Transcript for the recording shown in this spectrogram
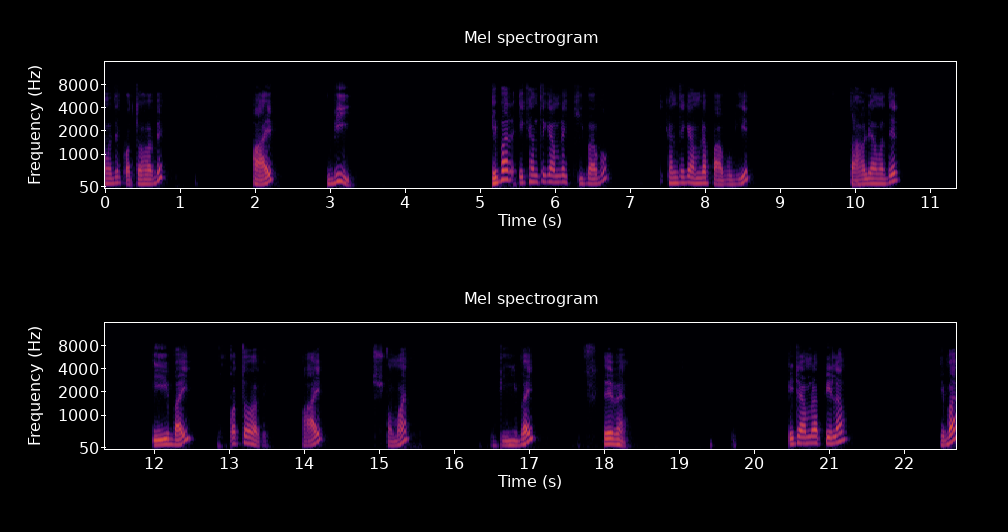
আমাদের কত হবে? ফাইভ বি এবার এখান থেকে আমরা কি পাবো? এখান থেকে আমরা পাবো গিয়ে তাহলে আমাদের এ বাই কত হবে? ফাইভ সমান বি বাই সেভেন এটা আমরা পেলাম। এবার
